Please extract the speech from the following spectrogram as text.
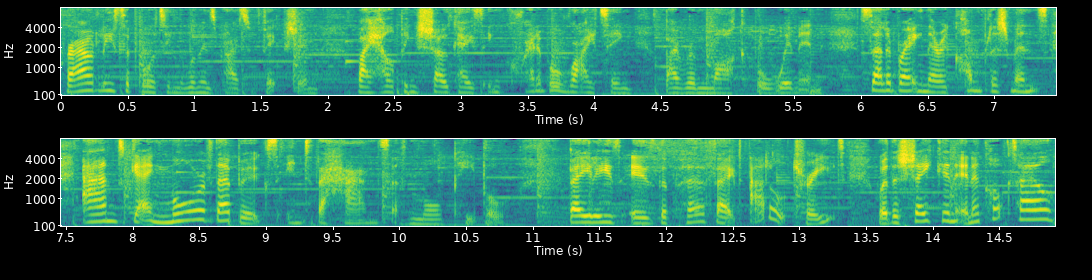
proudly supporting the Women's Prize for Fiction by helping showcase incredible writing by remarkable women, celebrating their accomplishments, and getting more of their books into the hands of more people. Baileys is the perfect adult treat, whether shaken in a cocktail,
